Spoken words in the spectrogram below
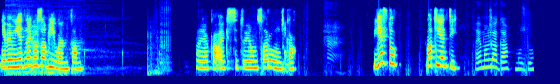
Nie wiem, jednego zabiłem tam. A jaka ekscytująca rundka. Jest tu! Ma TNT. A ja mam laga mózgu.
